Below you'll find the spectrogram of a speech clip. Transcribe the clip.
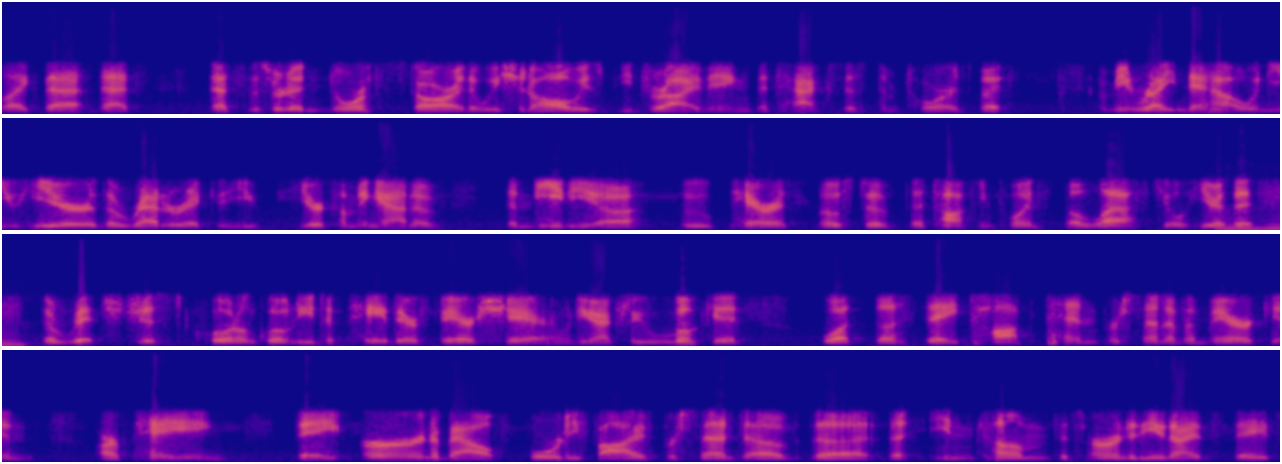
like that, that's that's the sort of north star that we should always be driving the tax system towards. But I mean, right now, when you hear the rhetoric that you hear coming out of the media, who parrots most of the talking points of the left, you'll hear Mm-hmm. that the rich just quote unquote need to pay their fair share. When you actually look at what the say top 10% of Americans are paying, they earn about 45% of the, the income that's earned in the United States,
